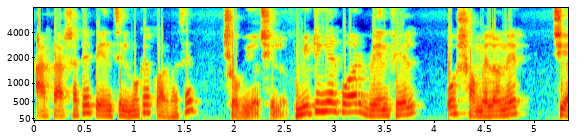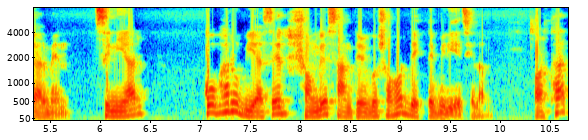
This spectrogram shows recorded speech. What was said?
আর তার সাথে পেন্সিল মুখে করভাসের ছবিও ছিল। মিটিং এর পর গ্রেনফেল ও সম্মেলনের চেয়ারম্যান সিনিয়র কোভারু বিয়াসের সঙ্গে সান্তিয়াগো শহর দেখতে বেরিয়েছিলাম। অর্থাৎ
